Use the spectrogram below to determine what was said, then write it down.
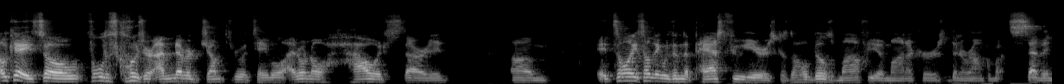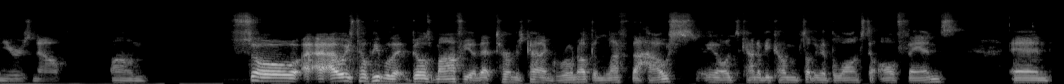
okay, so full disclosure, I've never jumped through a table. I don't know how it started. Um, it's only something within the past few years because the whole Bills Mafia moniker has been around for about seven years now. Um, so I, I, always tell people that Bills Mafia, that term has kind of grown up and left the house. You know, it's kind of become something that belongs to all fans. And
